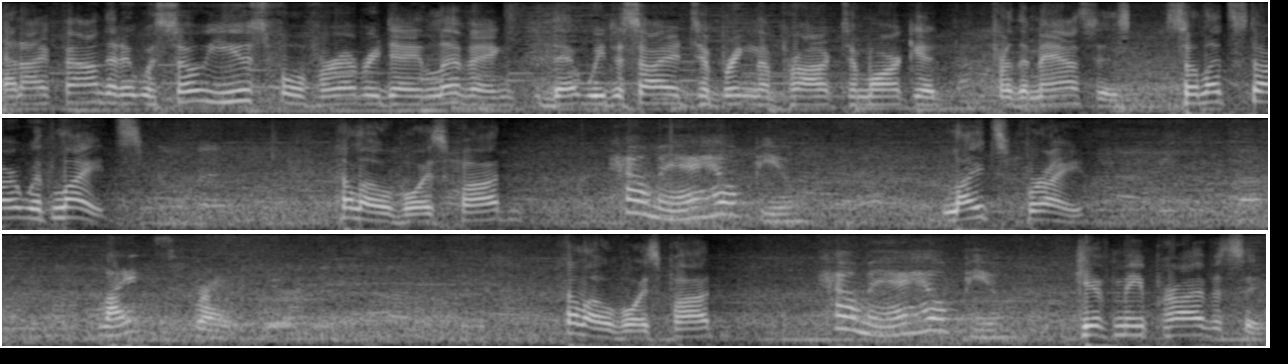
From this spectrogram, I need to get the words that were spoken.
and I found that it was so useful for everyday living that we decided to bring the product to market for the masses. So let's start with lights. Hello, VoicePod. How may I help you? Lights bright. Lights bright. Hello, VoicePod. How may I help you? Give me privacy.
